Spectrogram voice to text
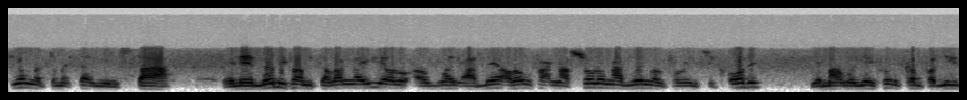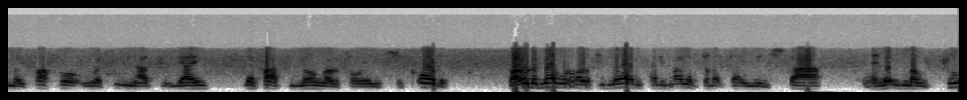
fioga tamaita'i minista e lē moni fa'amatalaga ia o lo auai a mea o lou fa'agasolo galuega o le forensic audit. Ia maua iai foi le company mai fafo ua tu'uina atu'i ai le fa'atinoga o le forensic audit. Pau le mea ua mautinoa i kalimai o tamaita'i minista e le'i mautū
